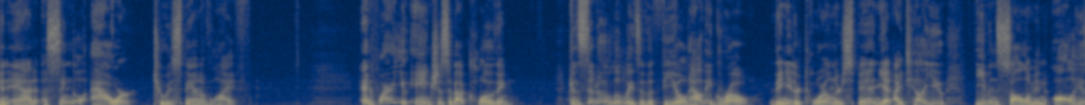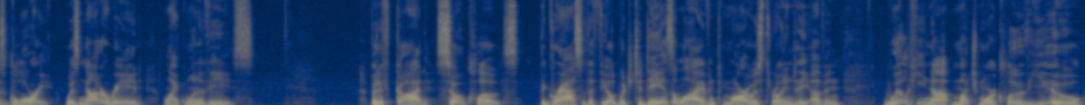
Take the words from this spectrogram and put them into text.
can add a single hour to his span of life? And why are you anxious about clothing? Consider the lilies of the field, how they grow. They neither toil nor spin, yet I tell you, even Solomon, all his glory, was not arrayed like one of these. But if God so clothes the grass of the field, which today is alive and tomorrow is thrown into the oven, will he not much more clothe you,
